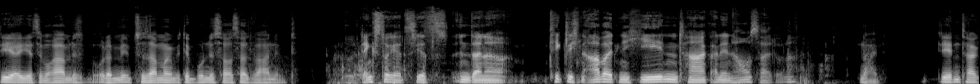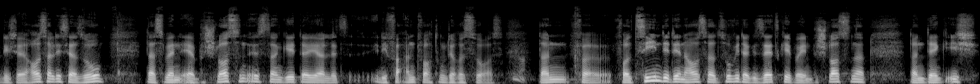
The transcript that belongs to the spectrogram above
die er jetzt im Rahmen des oder im Zusammenhang mit dem Bundeshaushalt wahrnimmt. Du denkst doch jetzt jetzt in deiner täglichen Arbeit nicht jeden Tag an den Haushalt, oder? Nein jeden Tag nicht. Der Haushalt ist ja so, dass wenn er beschlossen ist, dann geht er ja in die Verantwortung der Ressorts. Ja. Dann vollziehen die den Haushalt so, wie der Gesetzgeber ihn beschlossen hat. Dann denke ich,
